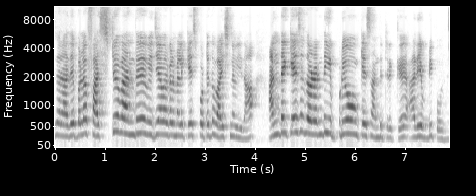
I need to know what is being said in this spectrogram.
சார் அதே போல் ஃபஸ்ட்டு வந்து விஜய் அவர்கள் மேலே கேஸ் போட்டது வைஷ்ணவி தான். அந்த கேஸை தொடர்ந்து இப்படியும் கேஸ் வந்துட்டுருக்கு. அது எப்படி போகுது?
